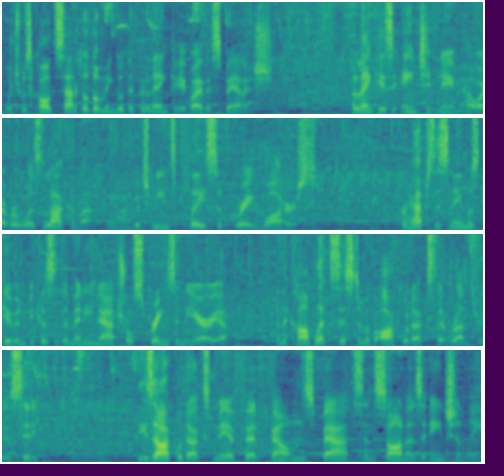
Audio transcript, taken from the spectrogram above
which was called Santo Domingo de Palenque by the Spanish. Palenque's ancient name, however, was Lakamha, which means place of great waters. Perhaps this name was given because of the many natural springs in the area and the complex system of aqueducts that run through the city. These aqueducts may have fed fountains, baths, and saunas anciently.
